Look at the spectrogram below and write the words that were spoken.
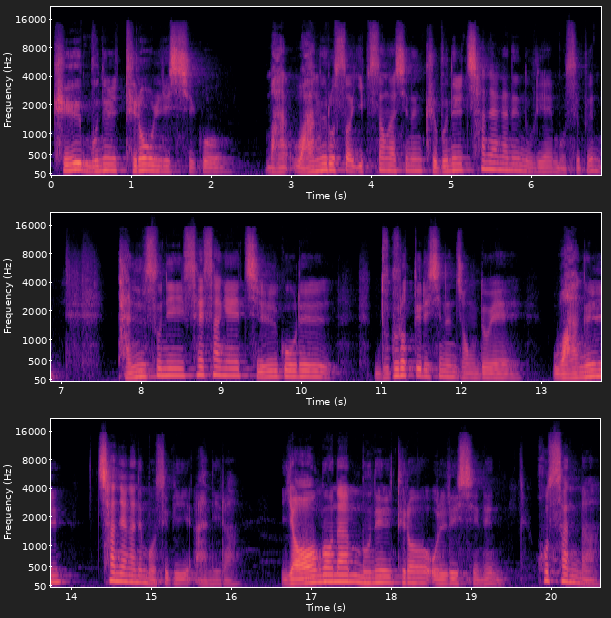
그 문을 들어 올리시고 왕으로서 입성하시는 그분을 찬양하는 우리의 모습은 단순히 세상의 질고를 누그러뜨리시는 정도의 왕을 찬양하는 모습이 아니라 영원한 문을 들어 올리시는 호산나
